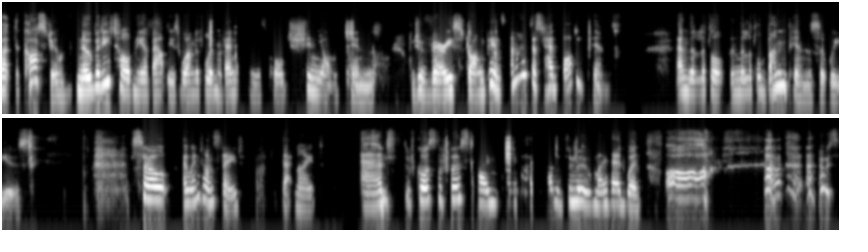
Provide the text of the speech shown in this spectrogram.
But the costume, nobody told me about these wonderful inventions called chignon pins, which are very strong pins. And I just had bobby pins and the little and the little bun pins that we used. So I went on stage that night, and of course, the first time I started to move, my head went, oh, I was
